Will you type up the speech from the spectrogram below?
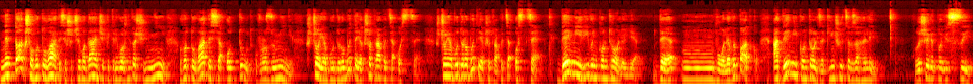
Не так, що готуватися, що чемоданчики тривожні, то що ні. Готуватися отут, в розумінні, що я буду робити, якщо трапиться ось це. Що я буду робити, якщо трапиться ось це? Де мій рівень контролю є? Де м, воля випадку? А де мій контроль закінчується взагалі? Лише відповісти,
